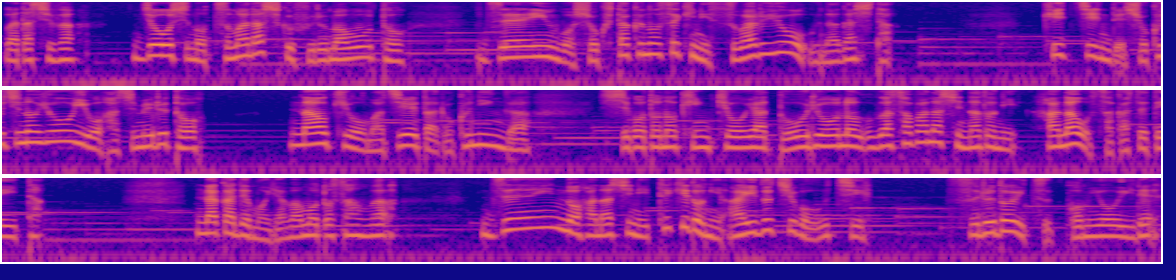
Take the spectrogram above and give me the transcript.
私は上司の妻らしく振る舞おうと全員を食卓の席に座るよう促した。キッチンで食事の用意を始めると直樹を交えた6人が仕事の近況や同僚の噂話などに花を咲かせていた。中でも山本さんは全員の話に適度に相づちを打ち鋭いツッコミを入れ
